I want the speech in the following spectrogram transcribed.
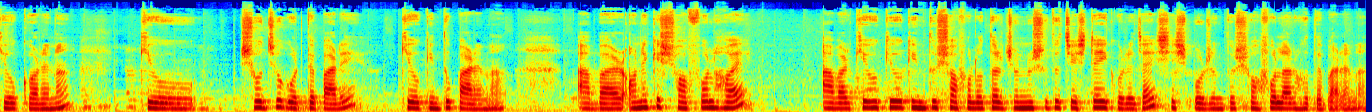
কেউ করে না, কেউ সহ্য করতে পারে, কেউ কিন্তু পারে না। আবার অনেকে সফল হয়, আবার কেউ কেউ কিন্তু সফলতার জন্য শুধু চেষ্টাই করে যায়, শেষ পর্যন্ত সফল আর হতে পারে না।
